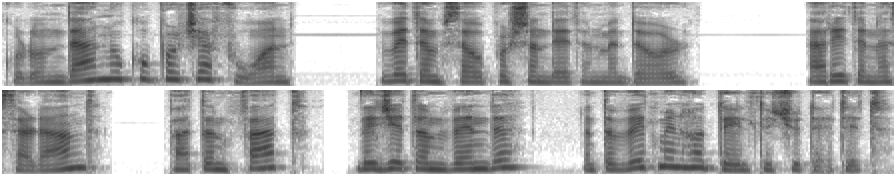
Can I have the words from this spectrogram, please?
kur u nda nuk u përqafuan, vetëm sa u përshëndetën me dorë. Arritën në Sarandë, patën fat dhe gjetën vende në të vetmin hotel të qytetit.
